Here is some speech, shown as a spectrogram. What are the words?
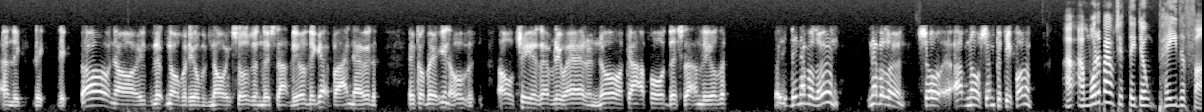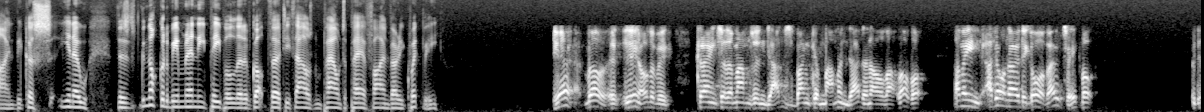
And they, they, they oh no, nobody will know it's us and this, that, and the other. They get fined now. It'll be, you know, all cheers everywhere and no, I can't afford this, that, and the other. But they never learn. Never learn. So uh, I've no sympathy for them. And what about if they don't pay the fine? Because, you know, there's not going to be many people that have got £30,000 to pay a fine very quickly. Yeah, well, you know, they'll be crying to the mums and dads, bank of mum and dad and all that lot. But, I mean, I don't know how they go about it, but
